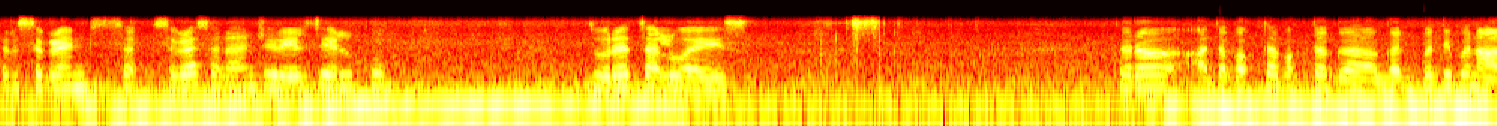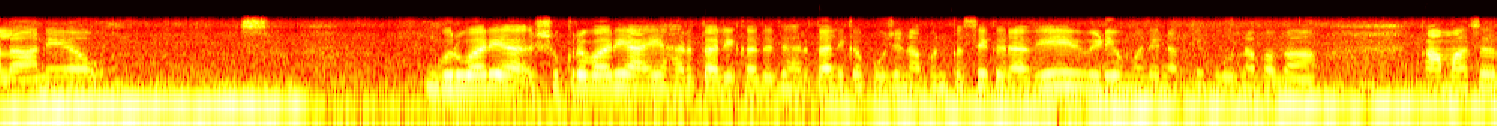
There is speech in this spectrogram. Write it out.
तर सगळ्यां स सगळ्या सणांची रेलचेल खूप जोरात चालू आहेस. तर आता बघता बघता ग गणपती पण आला आणि गुरुवारी शुक्रवारी आहे हरतालिका. तर ते हरतालिका पूजन आपण कसे करावे हे व्हिडिओमध्ये नक्की पूर्ण बघा. कामाचं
